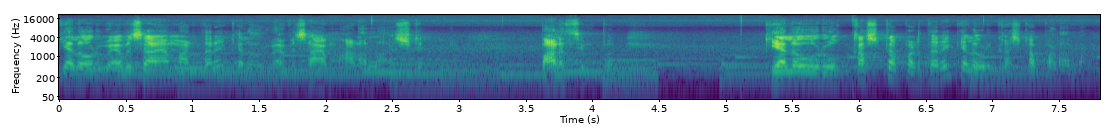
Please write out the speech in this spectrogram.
ಕೆಲವರು ವ್ಯವಸಾಯ ಮಾಡ್ತಾರೆ, ಕೆಲವರು ವ್ಯವಸಾಯ ಮಾಡಲ್ಲ ಅಷ್ಟೇ. ಭಾಳ ಸಿಂಪಲ್. ಕೆಲವರು ಕಷ್ಟಪಡ್ತಾರೆ, ಕೆಲವರು ಕಷ್ಟಪಡಲ್ಲ.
